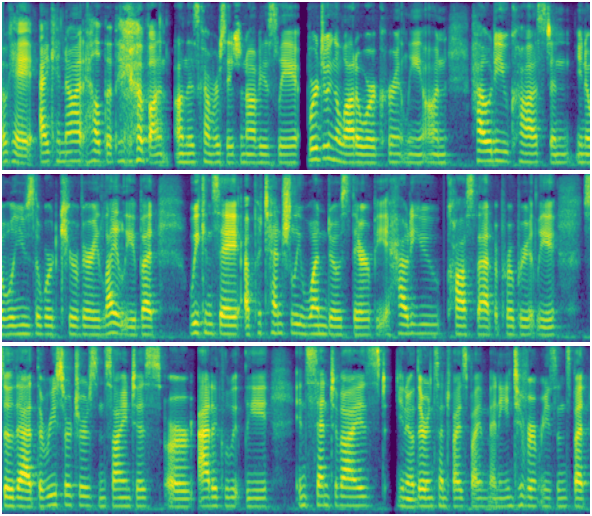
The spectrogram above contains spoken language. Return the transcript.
Okay, I cannot help but pick up on on this conversation obviously. We're doing a lot of work currently on how do you cost and you know, we'll use the word cure very lightly, but we can say a potentially one dose therapy. How do you cost that appropriately so that the researchers and scientists are adequately incentivized? You know, they're incentivized by many different reasons, but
